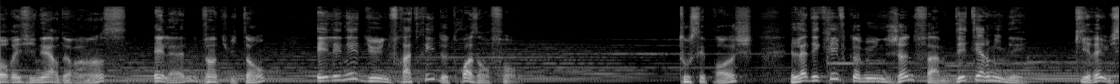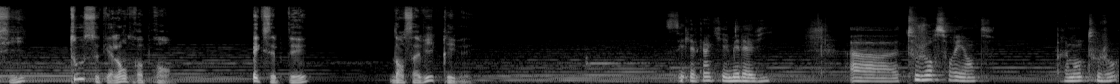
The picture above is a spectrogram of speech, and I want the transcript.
Originaire de Reims, Hélène, 28 ans, est l'aînée d'une fratrie de trois enfants. Tous ses proches la décrivent comme une jeune femme déterminée qui réussit tout ce qu'elle entreprend, excepté dans sa vie privée. C'est quelqu'un qui aimait la vie, euh, toujours souriante, vraiment toujours.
